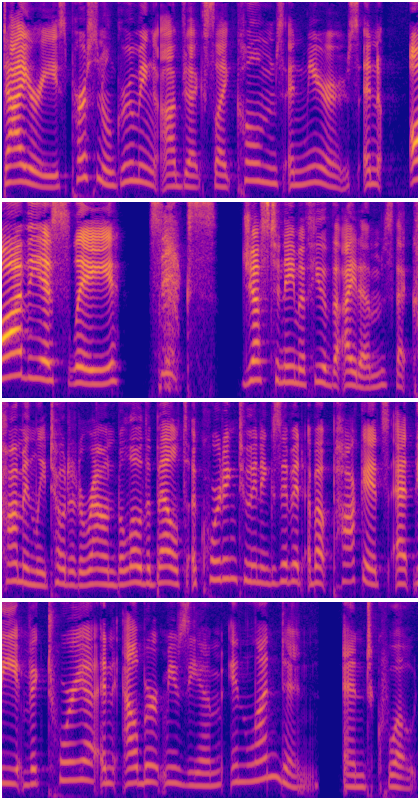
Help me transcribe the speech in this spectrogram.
diaries, personal grooming objects like combs and mirrors, and obviously snacks. Just to name a few of the items that commonly toted around below the belt, according to an exhibit about pockets at the Victoria and Albert Museum in London. End quote.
